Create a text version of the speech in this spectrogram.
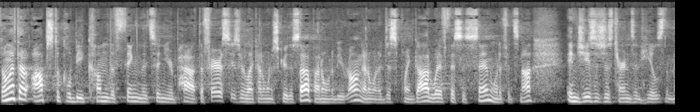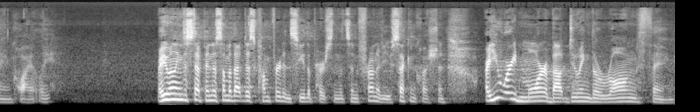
Don't let that obstacle become the thing that's in your path. The Pharisees are like, I don't want to screw this up. I don't want to be wrong. I don't want to disappoint God. What if this is sin? What if it's not? And Jesus just turns and heals the man quietly. Are you willing to step into some of that discomfort and see the person that's in front of you? Second question Are you worried more about doing the wrong thing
